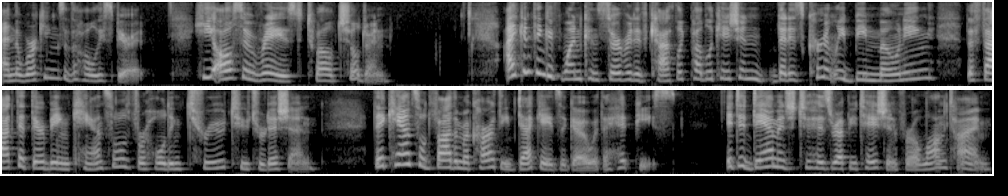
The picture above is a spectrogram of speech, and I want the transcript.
and the workings of the Holy Spirit. He also raised 12 children. I can think of one conservative Catholic publication that is currently bemoaning the fact that they're being canceled for holding true to tradition. They canceled Father McCarthy decades ago with a hit piece. It did damage to his reputation for a long time.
